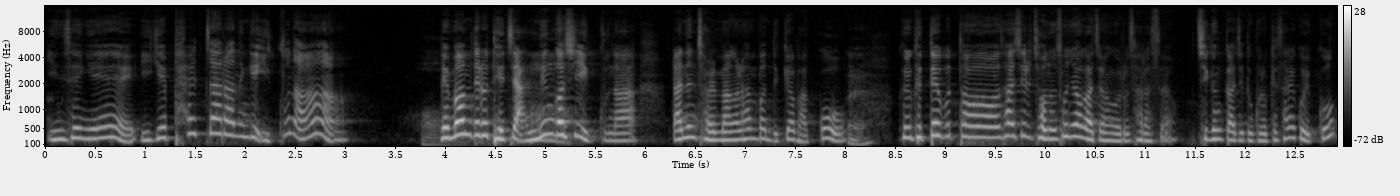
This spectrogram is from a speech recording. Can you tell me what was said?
인생에 이게 팔자라는 게 있구나. 어. 내 마음대로 되지 않는 것이 있구나라는 절망을 한번 느껴봤고 네. 그리고 그때부터 사실 저는 소녀 가정으로 살았어요. 지금까지도 그렇게 살고 있고.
